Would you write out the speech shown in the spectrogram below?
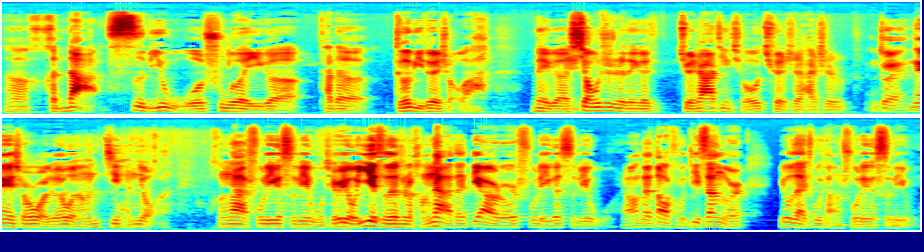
呃，恒大四比五输了一个他的隔壁对手吧，那个肖智那个绝杀进球确实还是对那个球，我觉得我能记很久啊。恒大输了一个四比五，其实有意思的是，恒大在第二轮输了一个四比五，然后在倒数第三轮又在主场输了一个四比五，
